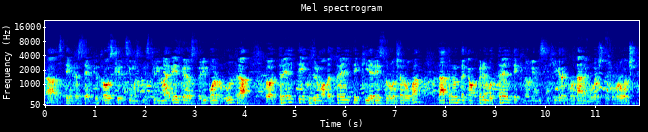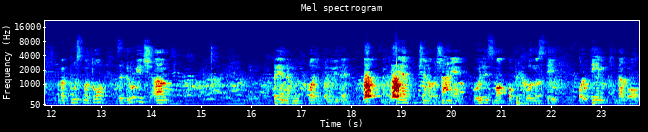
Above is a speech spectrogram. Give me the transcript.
Uh, s tem, kar se Piotrovski recimo ne strinja, res grejo stvari bolj v ultra uh, trail tek oziroma v trail tek, ki je res vroča roba. Ta trenutek, ampak preden bo trail tek na olimpijskih igrah, morda ne bo več tako vroč. Ampak pustimo to za drugič. Um, Preden nam pože to, da vidi na koncert, še eno vprašanje. Govorili smo o prihodnosti, o tem, da bo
